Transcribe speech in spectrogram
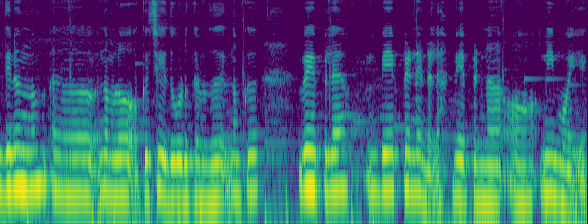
ഇതിനൊന്നും നമ്മൾ ഒക്കെ ചെയ്ത് കൊടുക്കുന്നത് നമുക്ക് വേപ്പില വേപ്പെണ്ണ ഉണ്ടല്ലോ? വേപ്പെണ്ണ നീം ഓയിൽ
